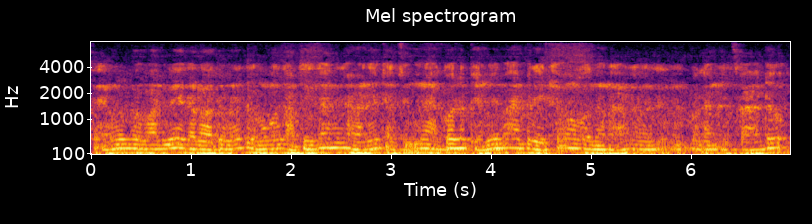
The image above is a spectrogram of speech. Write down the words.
แสงรุ่งประมาณเวทตลอดตัวนั้นถึงมังกรสามสี่ท่านที่หาเรื่อจากสิ่งนาก็แะเปลี่ยนด้วยบ้านเปลี่ยนแค่มังกรต่างๆประการศึกษาด้วย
